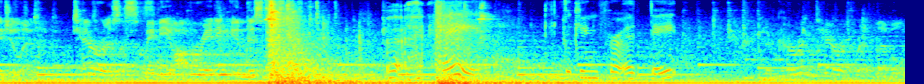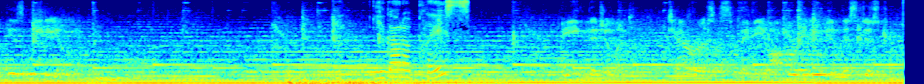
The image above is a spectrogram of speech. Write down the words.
Vigilant. Terrorists may be operating in this district. Uh, hey, looking for a date? The current terror threat level is medium. You got a place? Be vigilant. Terrorists may be operating in this district.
